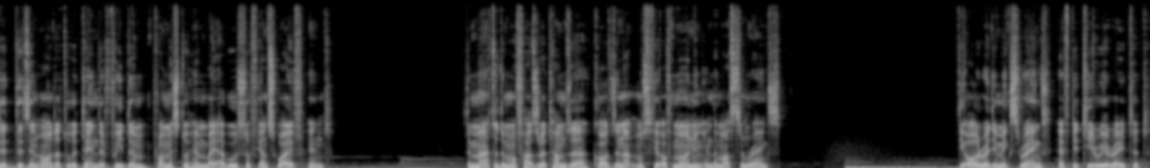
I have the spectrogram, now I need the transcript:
did this in order to attain the freedom promised to him by Abu Sufyan's wife Hind. The martyrdom of Hazrat Hamza caused an atmosphere of mourning in the Muslim ranks. The already mixed ranks have deteriorated.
